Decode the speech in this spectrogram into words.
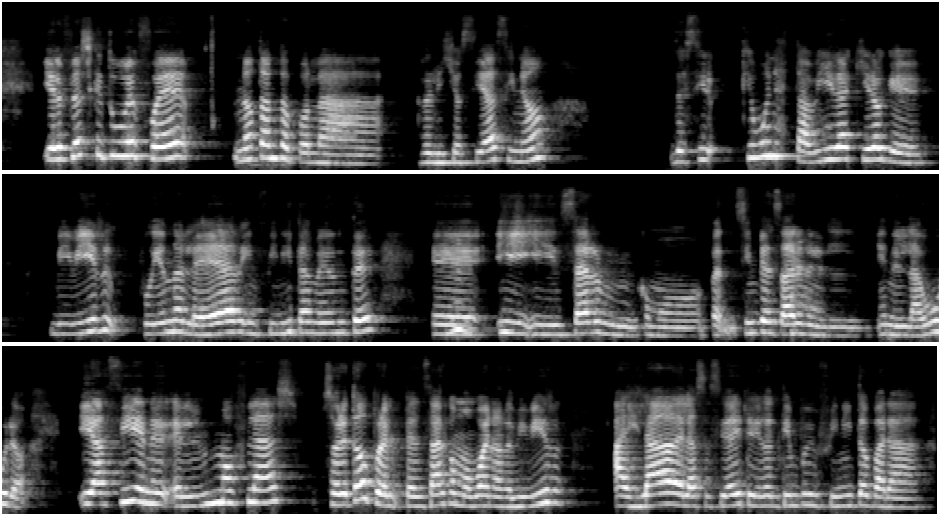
Y el flash que tuve fue no tanto por la religiosidad, sino decir, qué buena esta vida, quiero que vivir pudiendo leer infinitamente eh, y, ser como sin pensar en el, en el laburo. Y así en el, el, mismo flash, sobre todo por el pensar como, bueno, revivir aislada de la sociedad y teniendo el tiempo infinito para,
